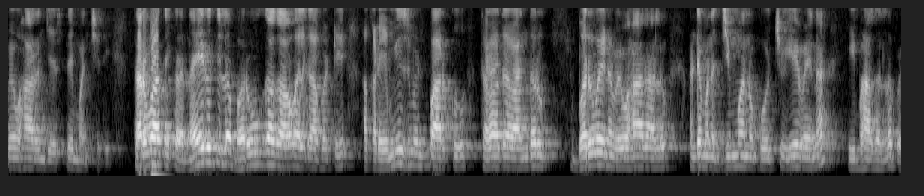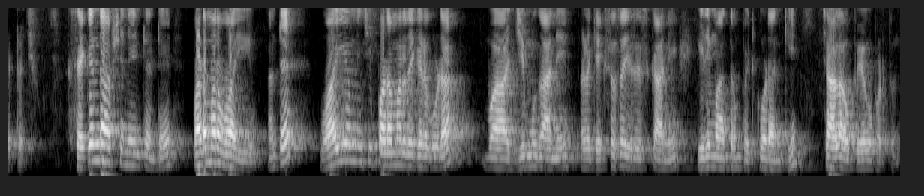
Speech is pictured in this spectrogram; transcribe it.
వ్యవహారం చేస్తే మంచిది. తర్వాత ఇక్కడ నైరుతిలో బరువుగా కావాలి కాబట్టి అక్కడ అమ్యూజ్మెంట్ పార్కు తర్వాత అందరూ బరువైన వ్యవహారాలు అంటే మన జిమ్ అనుకోవచ్చు ఏవైనా ఈ భాగంలో పెట్టచ్చు. సెకండ్ ఆప్షన్ ఏంటంటే పడమర వాయువ్యం అంటే వాయువ్యం నుంచి పడమర దగ్గర కూడా జిమ్ కానీ వాళ్ళకి ఎక్సర్సైజెస్ కానీ ఇది మాత్రం పెట్టుకోవడానికి చాలా ఉపయోగపడుతుంది.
